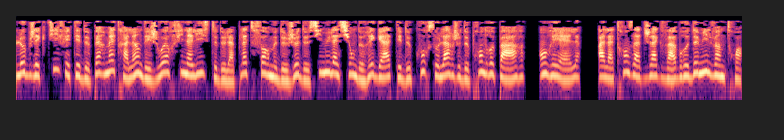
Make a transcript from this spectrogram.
l'objectif était de permettre à l'un des joueurs finalistes de la plateforme de jeu de simulation de régate et de course au large de prendre part, en réel, à la Transat Jacques Vabre 2023.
